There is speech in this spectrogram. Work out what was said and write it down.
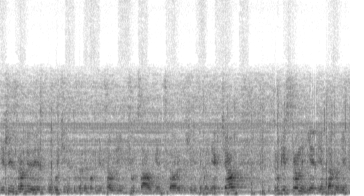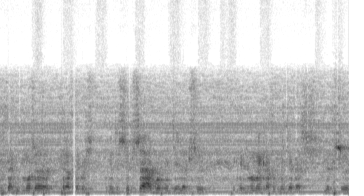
Jeżeli zrobię je pół godziny, to będę potem je cały dzień wrzucał, więc teoretycznie bym tego nie chciał. Z drugiej strony nie wiem, dawno nie wrzucałem, więc może teraz jakoś to będzie szybsze, albo będzie lepszy, jak nagrywam Minecrafta, to będzie jakaś lepszy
